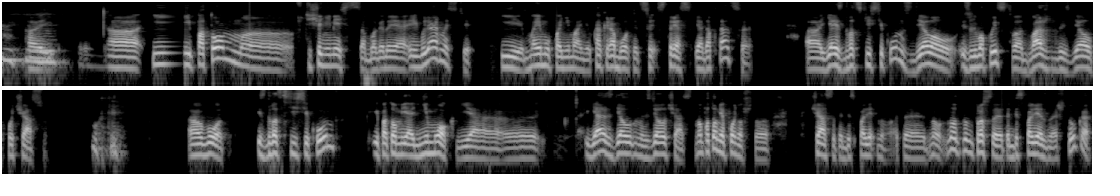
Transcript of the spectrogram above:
Mm-hmm. И потом в течение месяца, благодаря регулярности и моему пониманию, как работает стресс и адаптация, я из 20 секунд сделал, из любопытства дважды сделал по часу. Ух ты. Вот. Из 20 секунд и потом я не мог, я, э, я сделал, сделал час. Но потом я понял, что час это бесполезно, ну, это, ну, ну, просто это бесполезная штука,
